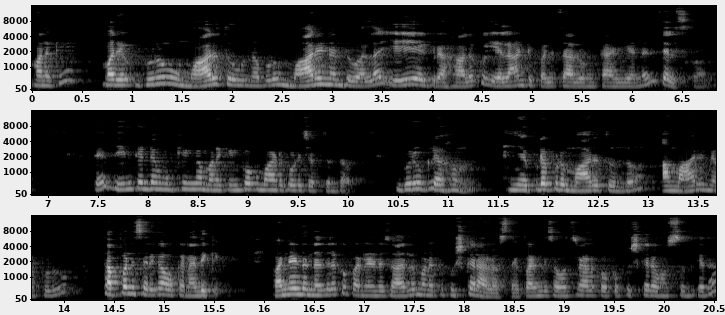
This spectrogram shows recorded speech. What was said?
మనకి మరి గురువు మారుతూ ఉన్నప్పుడు మారినందువల్ల ఏ ఏ గ్రహాలకు ఎలాంటి ఫలితాలు ఉంటాయి అనేది తెలుసుకోవాలి. అంటే దీనికంటే ముఖ్యంగా మనకి ఇంకొక మాట కూడా చెప్తుంటాం. గురుగ్రహం ఎప్పుడెప్పుడు మారుతుందో ఆ మారినప్పుడు తప్పనిసరిగా ఒక నదికి పన్నెండు నదులకు పన్నెండు సార్లు మనకు పుష్కరాలు వస్తాయి. పన్నెండు సంవత్సరాలకు ఒక పుష్కరం వస్తుంది కదా?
